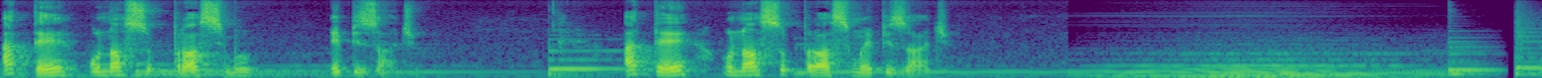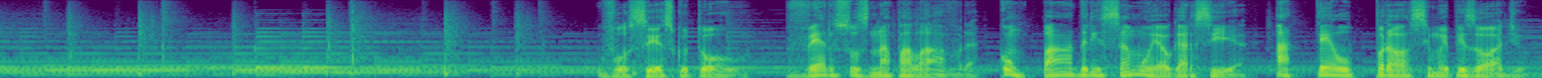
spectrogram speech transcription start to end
Até o nosso próximo episódio. Até o nosso próximo episódio. Você escutou Versos na Palavra com Padre Samuel Garcia. Até o próximo episódio.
